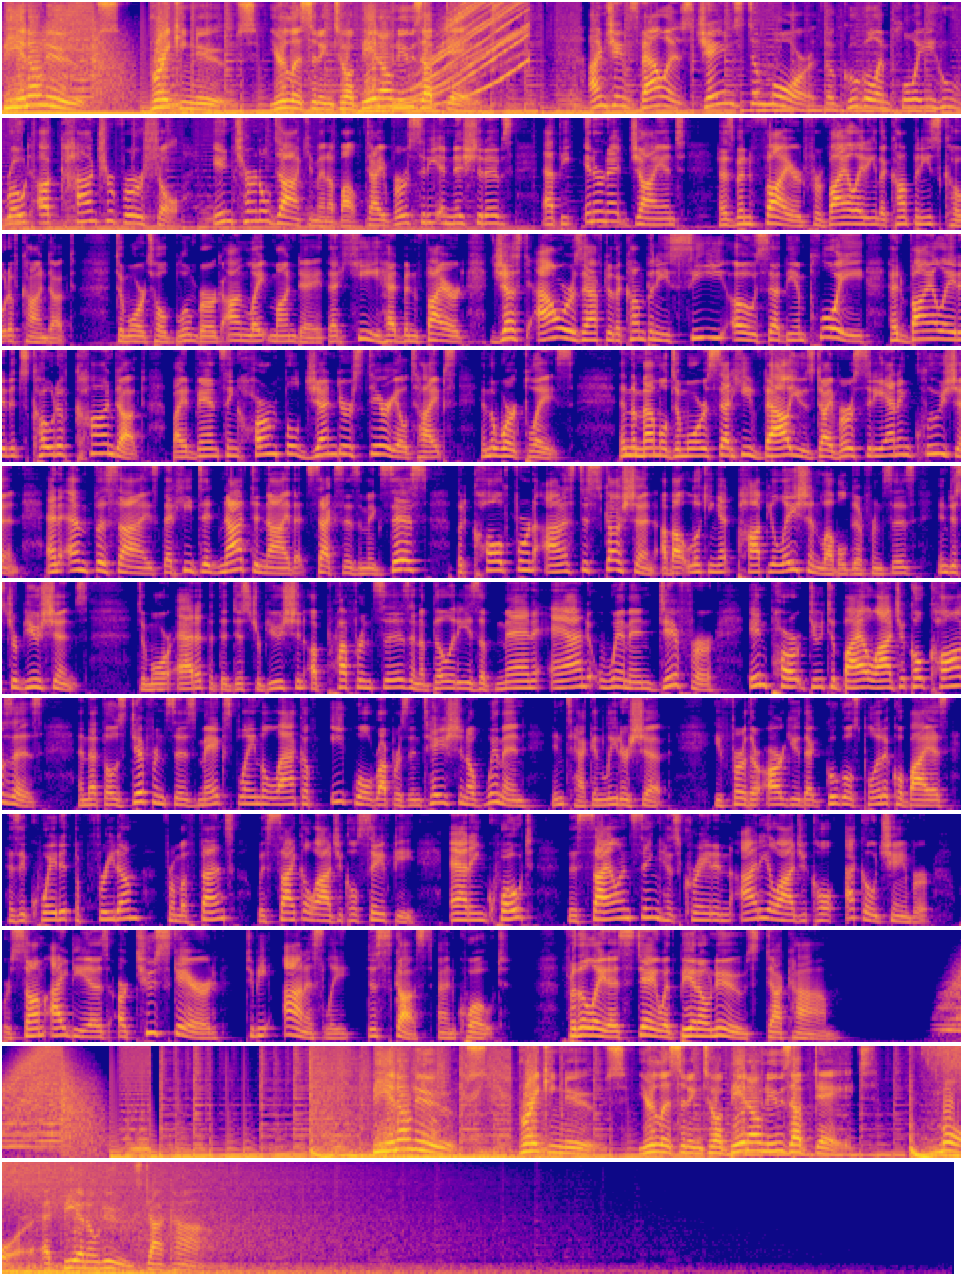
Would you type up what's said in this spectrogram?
BNO News. Breaking news. You're listening to a BNO News update. I'm James Valles. James Damore, the Google employee who wrote a controversial internal document about diversity initiatives at the internet giant, has been fired for violating the company's code of conduct. Damore told Bloomberg on late Monday that he had been fired just hours after the company's CEO said the employee had violated its code of conduct by advancing harmful gender stereotypes in the workplace. In the memo, Damore said he values diversity and inclusion and emphasized that he did not deny that sexism exists, but called for an honest discussion about looking at population level differences in distributions. Damore added that the distribution of preferences and abilities of men and women differ in part due to biological causes, and that those differences may explain the lack of equal representation of women in tech and leadership. He further argued that Google's political bias has equated the freedom from offense with psychological safety, adding, quote, this silencing has created an ideological echo chamber where some ideas are too scared to be honestly discussed, end quote. For the latest, stay with BNOnews.com. BNO News. Breaking news. You're listening to a BNO News update. More at BNOnews.com.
